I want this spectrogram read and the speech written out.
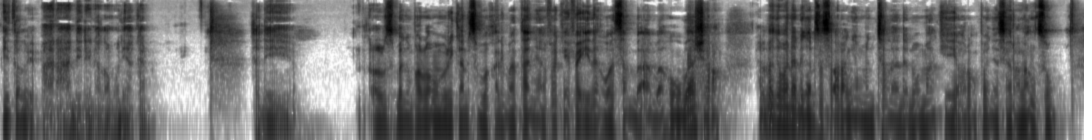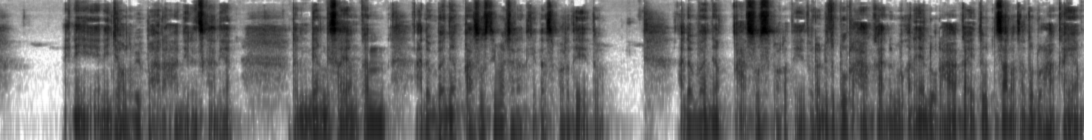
Itu lebih parah hadirin Allah muliakan jadi lalu sebagian para ulama memberikan sebuah kalimat tanya fakaifa idza huwa sabba abahu mubasyarah lalu bagaimana dengan seseorang yang mencela dan memaki orang tuanya secara langsung? Ini ini jauh lebih parah hadirin sekalian. Dan yang disayangkan ada banyak kasus di masyarakat kita seperti itu. Ada banyak kasus seperti itu. Dan itu durhaka dan bukan hanya durhaka itu salah satu durhaka yang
